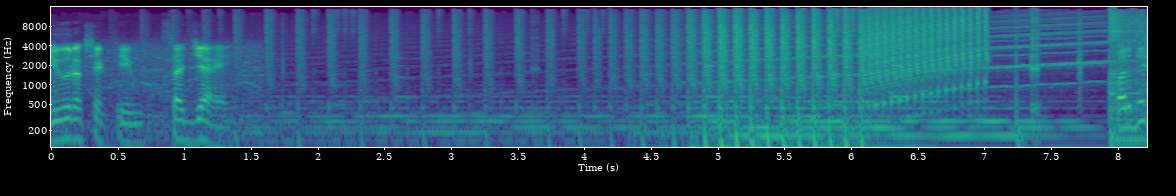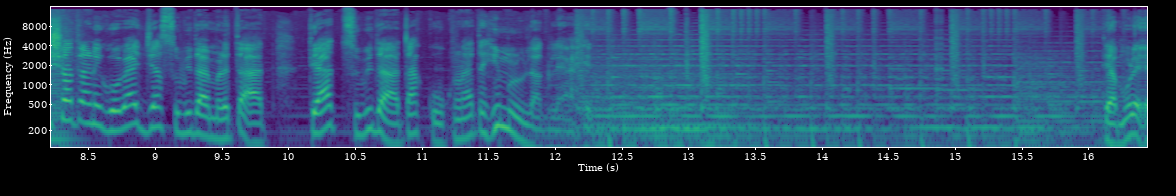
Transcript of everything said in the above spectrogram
जीवरक्षक टीम सज्ज आहे. परदेशात आणि गोव्यात ज्या सुविधा मिळतात त्याच सुविधा आता कोकणातही मिळू लागल्या आहेत. त्यामुळे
